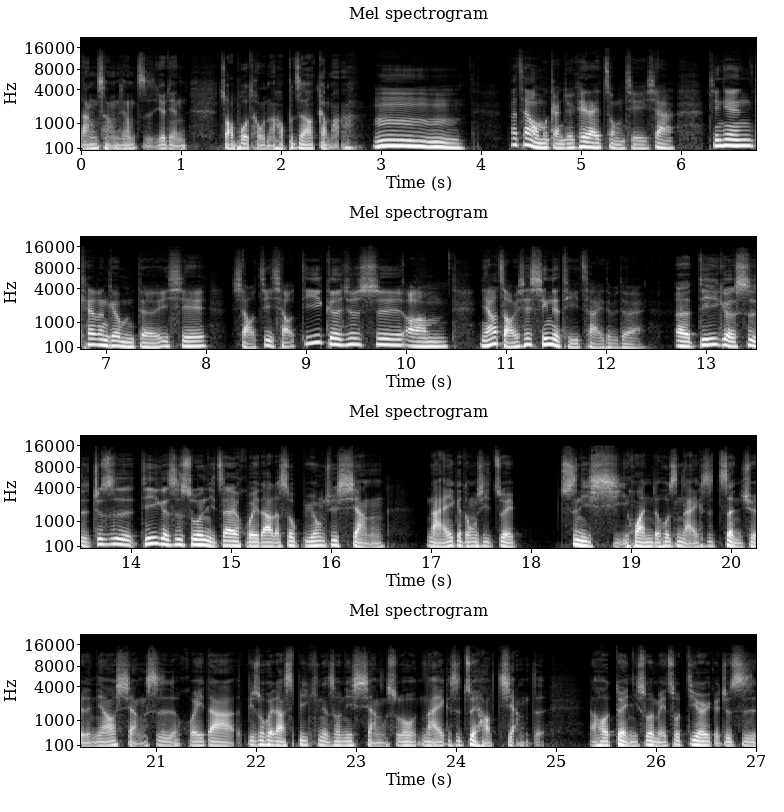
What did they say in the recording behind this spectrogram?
当场这样子有点抓破头，然后不知道干嘛。嗯嗯，那这样我们感觉可以来总结一下今天 Kevin 给我们的一些小技巧。第一个就是，嗯，你要找一些新的题材，对不对？呃，第一个是，就是第一个是说你在回答的时候不用去想哪一个东西最是你喜欢的，或是哪一个是正确的。你要想是回答，比如说回答 speaking 的时候，你想说哪一个是最好讲的。然后对你说的没错，第二个就是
